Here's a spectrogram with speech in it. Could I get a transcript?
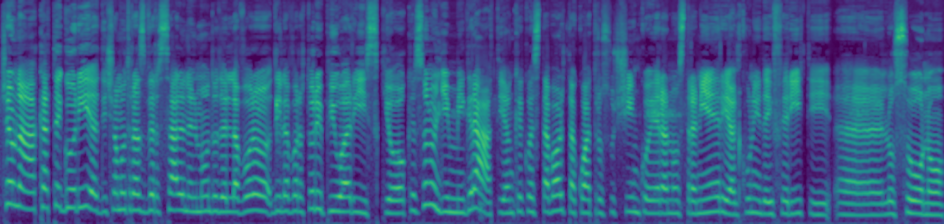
C'è una categoria, diciamo, trasversale nel mondo del lavoro di lavoratori più a rischio, che sono gli immigrati. Anche questa volta 4 su 5 erano stranieri, alcuni dei feriti eh, lo sono.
